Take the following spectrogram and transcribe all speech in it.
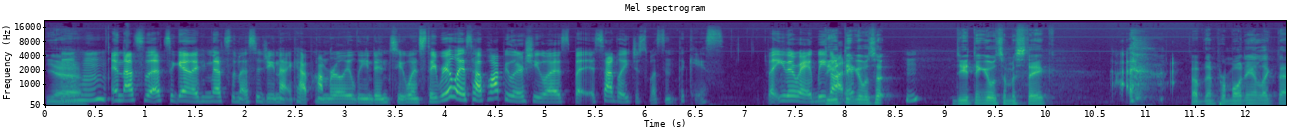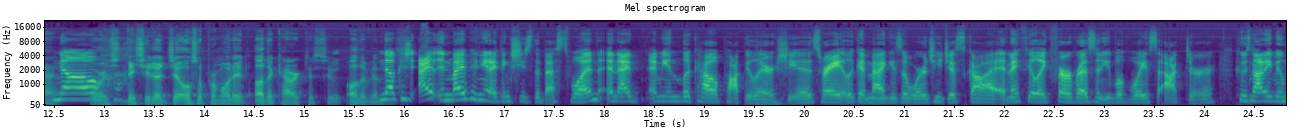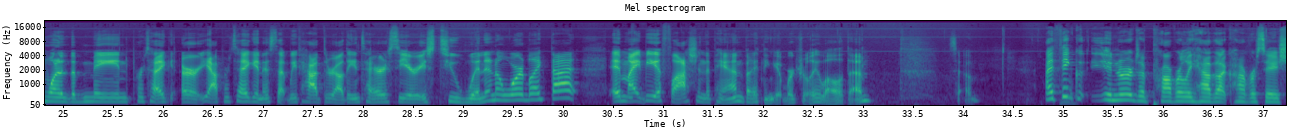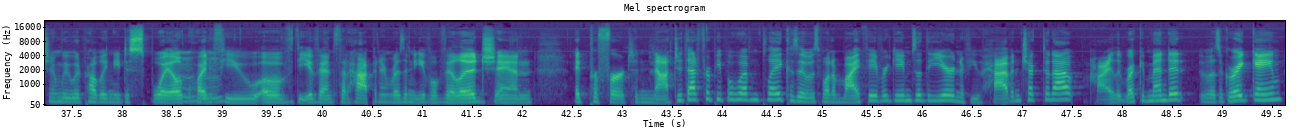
Yeah. Mhm. And that's that's again, I think that's the messaging that Capcom really leaned into once they realized how popular she was, but it sadly just wasn't the case. But either way, we Do you think her. it was a? Do you think it was a mistake? of them promoting it like that? No. Or they should have also promoted other characters too, other villains. no, because in my opinion, I think she's the best one. And I, I mean, look how popular mm. she is, right? Look at Maggie's award she just got, and I feel like for a Resident Evil voice actor who's not even one of the main protagon or yeah protagonists that we've had throughout the entire series to win an award like that, it might be a flash in the pan, but I think it worked really well with them. So I think in order to properly have that conversation, we would probably need to spoil quite a mm-hmm. few of the events that happen in Resident Evil Village. And I'd prefer to not do that for people who haven't played because it was one of my favorite games of the year. And if you haven't checked it out, highly recommend it. It was a great game.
